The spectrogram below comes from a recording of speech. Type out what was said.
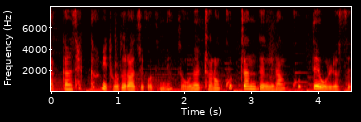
약간 색감이 도드라지거든요. 그래서 오늘처럼 콧잔등이랑 콧대에 올렸을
